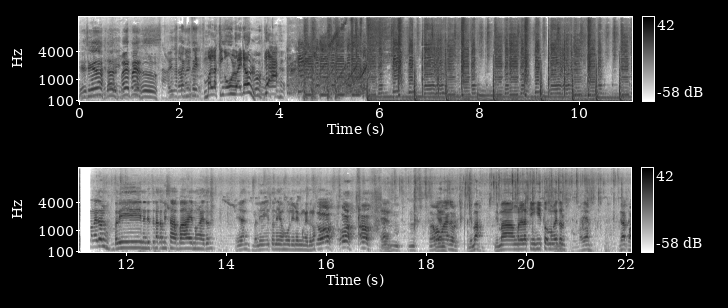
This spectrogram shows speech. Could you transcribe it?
Sige, sige na. Idol, fire, fire. Ay, katangiti. Malaking ulo, idol! Yeah! Mga idol, bali, nandito na kami sa bahay mga idol. Ayan, bali, ito na yung huli namin mga idol. Oh, oh, oh. Ayan. Tawa Ayan. mga idol. Lima. Lima ang malalaking hito mga idol. Ayan. Diyan pa,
